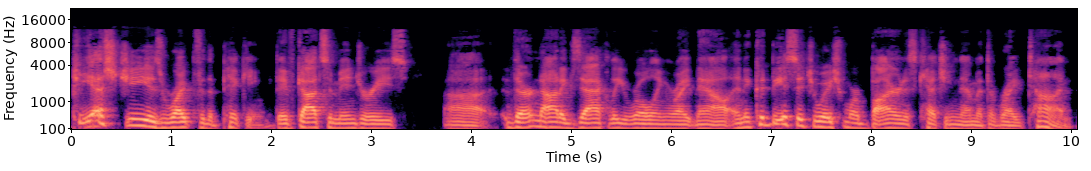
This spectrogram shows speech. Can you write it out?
PSG is ripe for the picking. They've got some injuries. Uh, they're not exactly rolling right now. And it could be a situation where Bayern is catching them at the right time.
